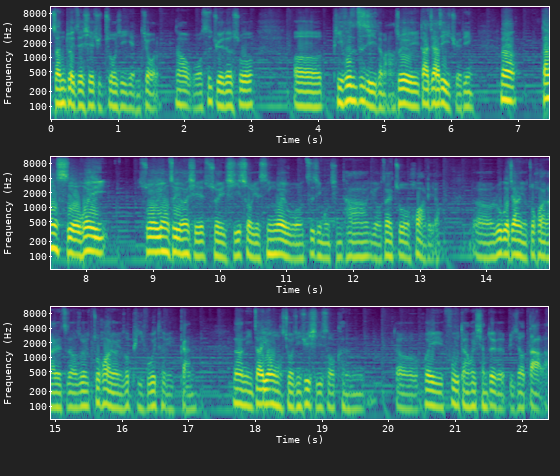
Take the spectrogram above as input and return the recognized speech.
针对这些去做一些研究了。那我是觉得说，呃，皮肤是自己的嘛，所以大家自己决定。那当时我会说用次氯酸水洗手，也是因为我自己母亲她有在做化疗。呃，如果家人有做化疗，大家知道，所以做化疗有时候皮肤会特别干。那你再用酒精去洗手，可能呃会负担会相对的比较大啦。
